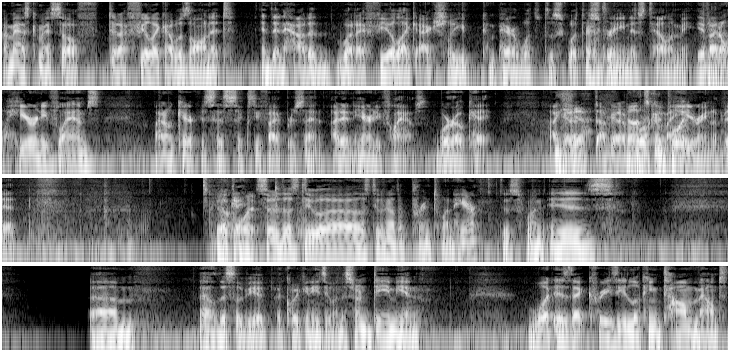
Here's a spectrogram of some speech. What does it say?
I'm asking myself, did I feel like I was on it? And then how did what I feel like actually compare with the, what the screen is telling me? If I don't hear any flams, I don't care if it says 65 percent. I didn't hear any flams. We're okay. I got Yeah. I've got to No, work on my point. hearing a bit. Good okay, point. so let's do uh let's do another print one here. This one is um oh this will be a, a quick and easy one. This is from Damien. What is that crazy looking tom mount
